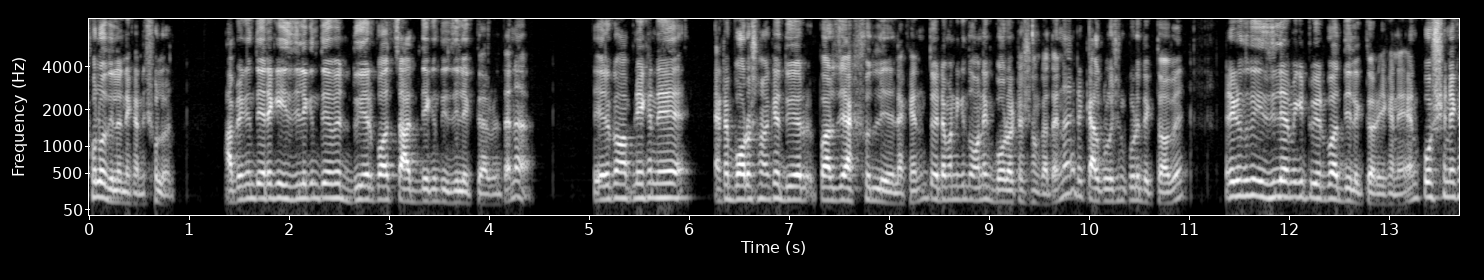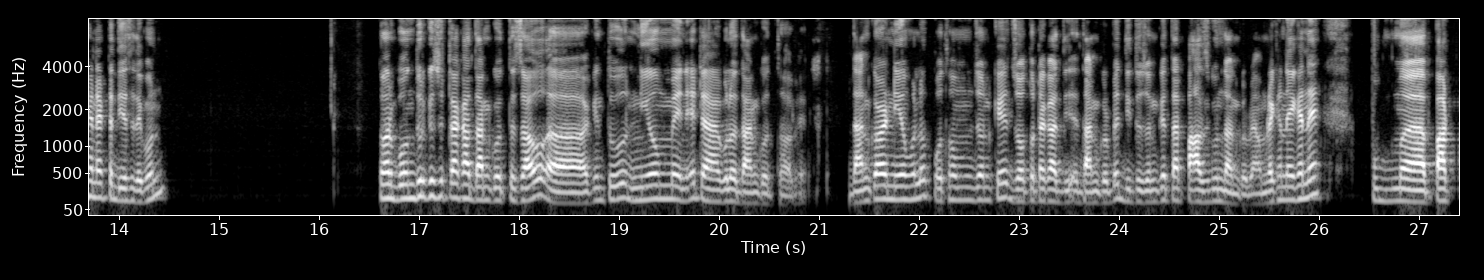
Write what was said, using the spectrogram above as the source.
ষোলো দিলেন এখানে, ষোলো। আপনি কিন্তু এটাকে ইজিলি কিন্তু দুইয়ের পর চার দিয়ে কিন্তু ইজিলি লিখতে পারবেন, তাই না? এরকম আপনি এখানে একটা বড় সংখ্যাকে দুইয়ের পর যে একশো দিয়ে লেখেন, তো এটা মানে কিন্তু অনেক বড় একটা সংখ্যা, তাই না? এটা ক্যালকুলেশন করে দেখতে হবে। এটা কিন্তু ইজিলি আমি কি টু এর পর দিয়ে লিখতে পারি এখানে। কোশ্চেন এখানে একটা দিয়েছে, দেখুন। তোমার বন্ধুর কিছু টাকা দান করতে চাও কিন্তু নিয়ম মেনে টাকাগুলো দান করতে হবে। দান করার নিয়ম হলো প্রথম জনকে যত টাকা দান করবে, দ্বিতীয় জনকে তার পাঁচ গুণ দান করবে। আমরা এখানে এখানে পাঠ্য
